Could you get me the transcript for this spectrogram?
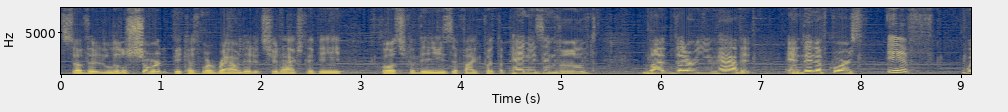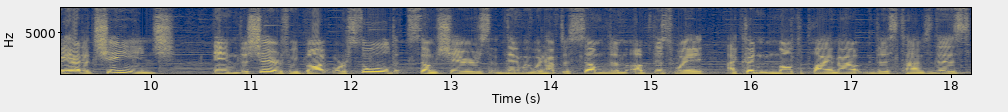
So they're a little short because we're rounded. It should actually be closer to these if I put the pennies involved. But there you have it. And then, of course, if we had a change in the shares, we bought or sold some shares, then we would have to sum them up this way. I couldn't multiply them out this times this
